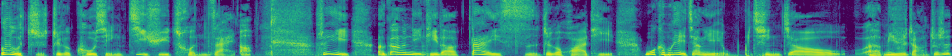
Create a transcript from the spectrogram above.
遏制这个酷刑继续存在啊。所以呃，刚刚您提到待死这个话题，我可不可以这样也请教呃秘书长，就是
